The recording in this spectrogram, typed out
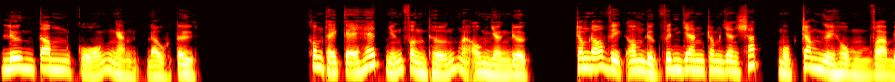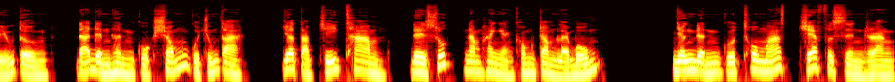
lương tâm của ngành đầu tư. Không thể kể hết những phần thưởng mà ông nhận được, trong đó việc ông được vinh danh trong danh sách 100 người hùng và biểu tượng đã định hình cuộc sống của chúng ta do tạp chí Time đề xuất năm 2004. Nhận định của Thomas Jefferson rằng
